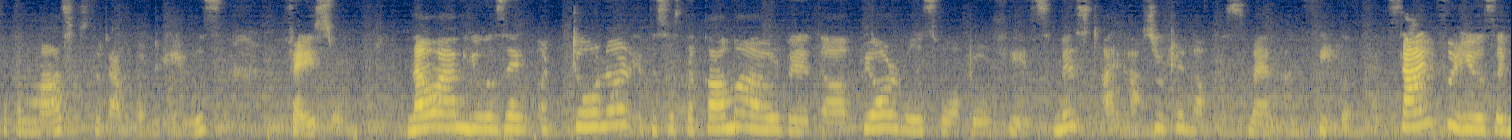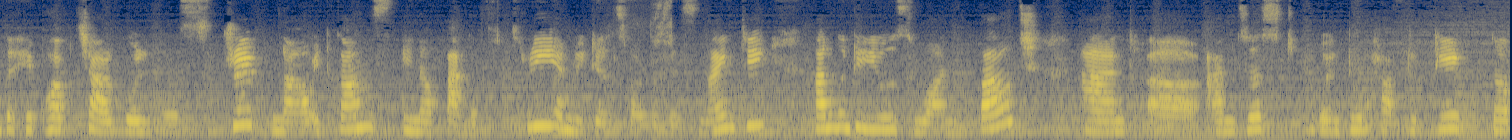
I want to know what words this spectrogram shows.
for the masks that I'm going to use very soon. Now I am using a toner. This is the Kama Ayurveda Pure Rose Water Face Mist. I absolutely love the smell and feel of it. Time for using the Hip Hop Charcoal Strip. Now it comes in a pack of 3 and retails for rupees 90. I'm going to use one pouch and uh, I'm just going to have to take the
